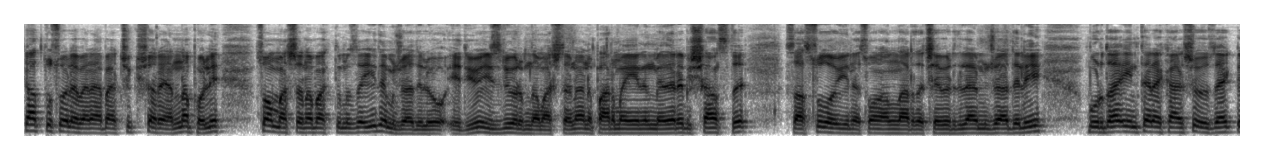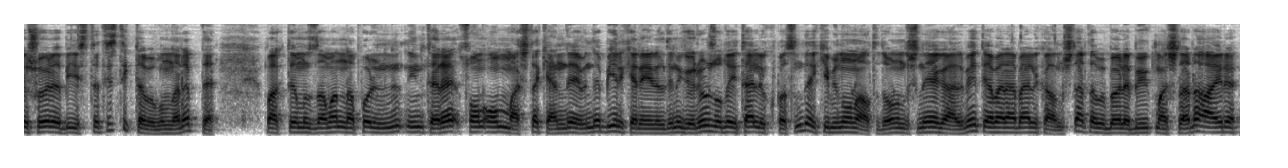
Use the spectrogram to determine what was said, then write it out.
Gattuso ile beraber çıkış arayan Napoli son maçlarına baktığımızda iyi de mücadele ediyor. İzliyorum da maçlarını. Hani Parma'ya yenilmeleri bir şanstı. Sassuolo yine son anlarda çevirdiler mücadeleyi. Burada Inter'e karşı özellikle şöyle bir istatistik tabii bunlar hep de. Baktığımız zaman Napoli'nin Inter'e son 10 maçta kendi evinde bir kere yenildiğini görüyoruz. O da İtalya Kupası'nda 2016'da. Onun dışında ya galibiyet ya beraberlik almışlar. Tabii böyle büyük maçlarda ayrı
